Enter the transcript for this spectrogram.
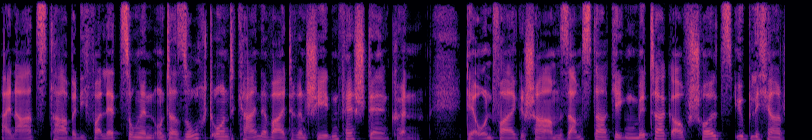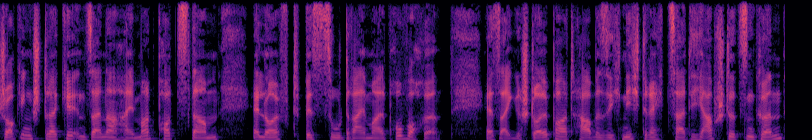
Ein Arzt habe die Verletzungen untersucht und keine weiteren Schäden feststellen können. Der Unfall geschah am Samstag gegen Mittag auf Scholz üblicher Joggingstrecke in seiner Heimat Potsdam. Er läuft bis zu dreimal pro Woche. Er sei gestolpert, habe sich nicht rechtzeitig abstützen können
